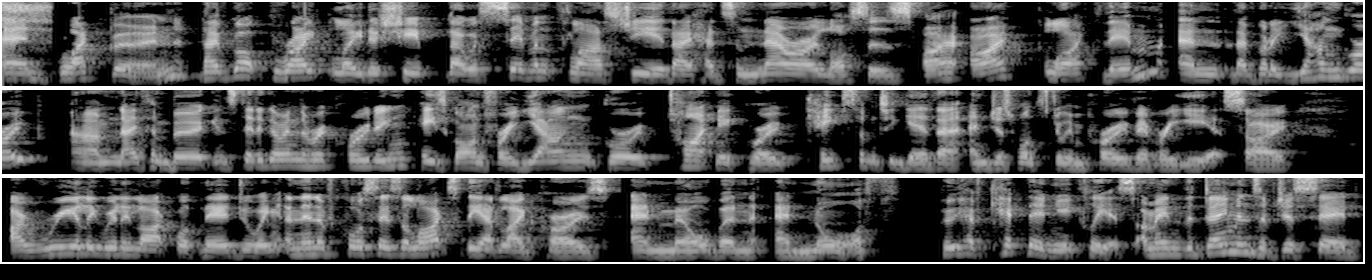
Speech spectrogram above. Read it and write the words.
and Blackburn. They've got great leadership. They were seventh last year. They had some narrow losses. I, I like them, and they've got a young group. Um, Nathan Burke, instead of going the recruiting, he's gone for a young group, tight knit group, keeps them together, and just wants to improve every year. So I really, really like what they're doing. And then, of course, there's the likes of the Adelaide Crows and Melbourne and North who have kept their nucleus. I mean, the Demons have just said,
